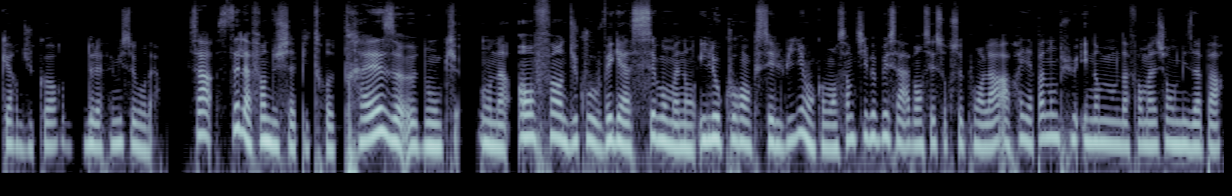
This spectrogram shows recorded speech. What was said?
gardes du corps de la famille secondaire. Ça, c'est la fin du chapitre 13. Euh, donc, on a enfin, du coup, Vegas, c'est bon maintenant, il est au courant que c'est lui. On commence un petit peu plus à avancer sur ce point-là. Après, il n'y a pas non plus énormément d'informations, mis à part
